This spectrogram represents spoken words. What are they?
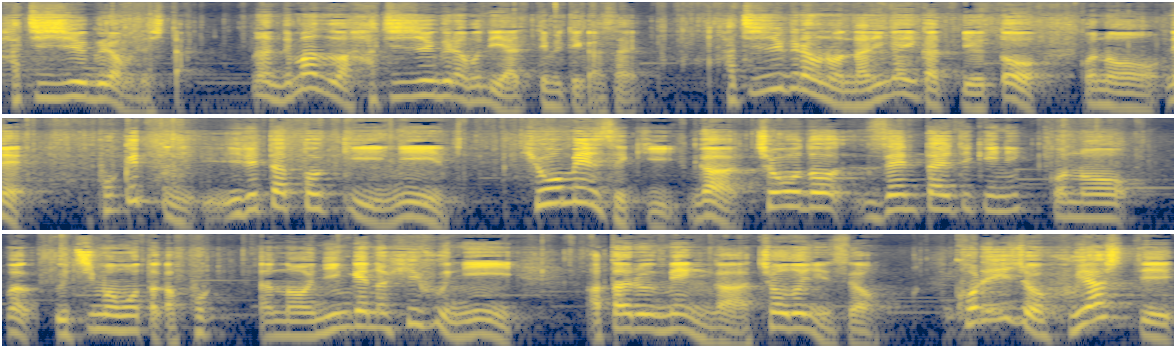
80g でした。なのでまずは 80g でやってみてください。80g の何がいいかっていうとこのねポケットに入れた時に表面積がちょうど全体的にこの、まあ、内ももとかあの人間の皮膚に当たる面がちょうどいいんですよ。これ以上増やして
